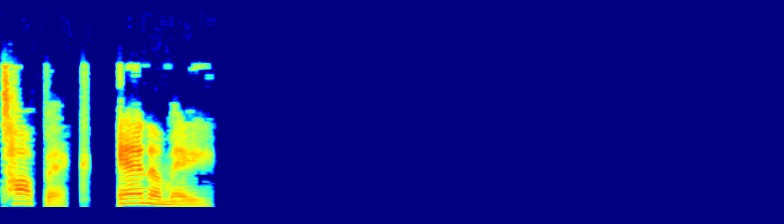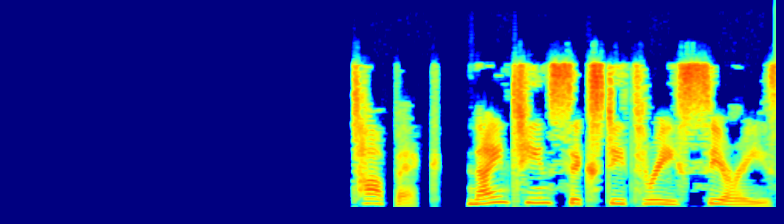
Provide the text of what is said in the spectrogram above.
Topic: Anime. Topic: 1963 series.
